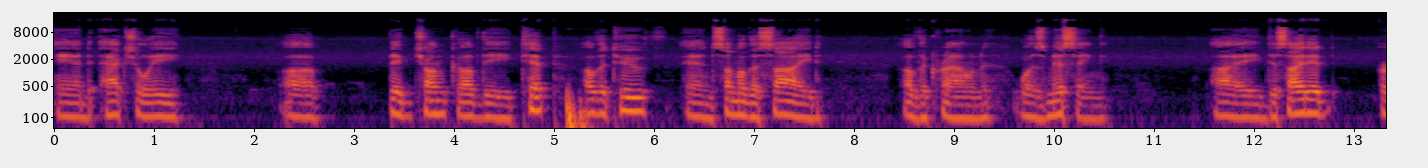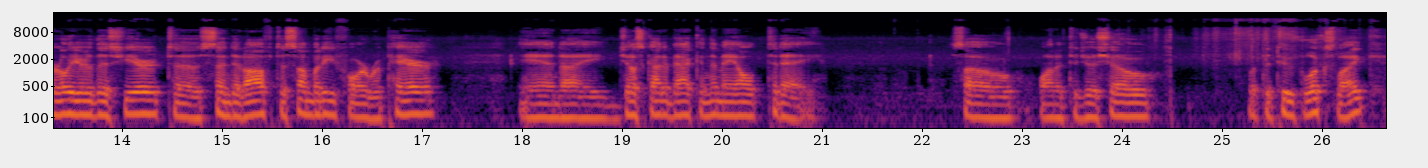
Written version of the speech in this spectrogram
and actually a big chunk of the tip of the tooth and some of the side of the crown was missing. I decided earlier this year to send it off to somebody for repair and I just got it back in the mail today. So wanted to just show what the tooth looks like.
